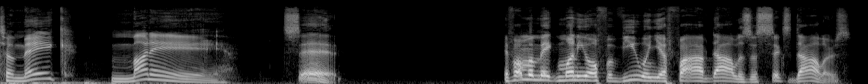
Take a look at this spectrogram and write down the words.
To make money. Said if I'm gonna make money off of you and your five dollars or six dollars,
